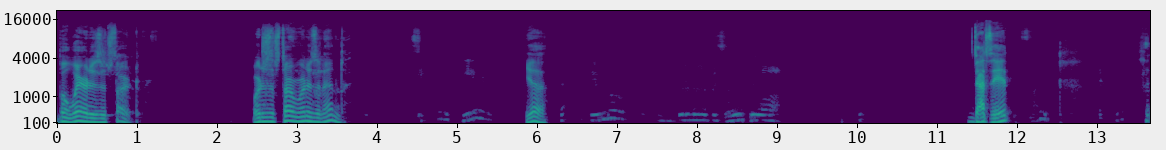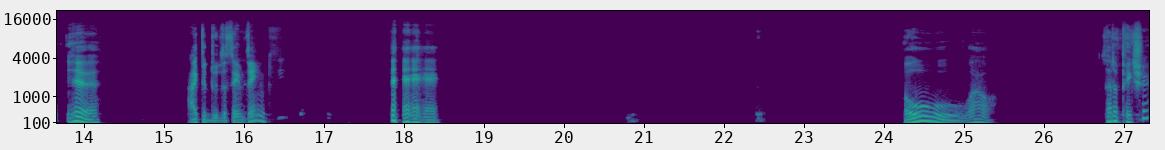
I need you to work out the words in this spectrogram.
But where does it start? Where does it start? Where does it end? Yeah. That's it? Yeah. I could do the same thing. oh, wow. Is that a picture?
